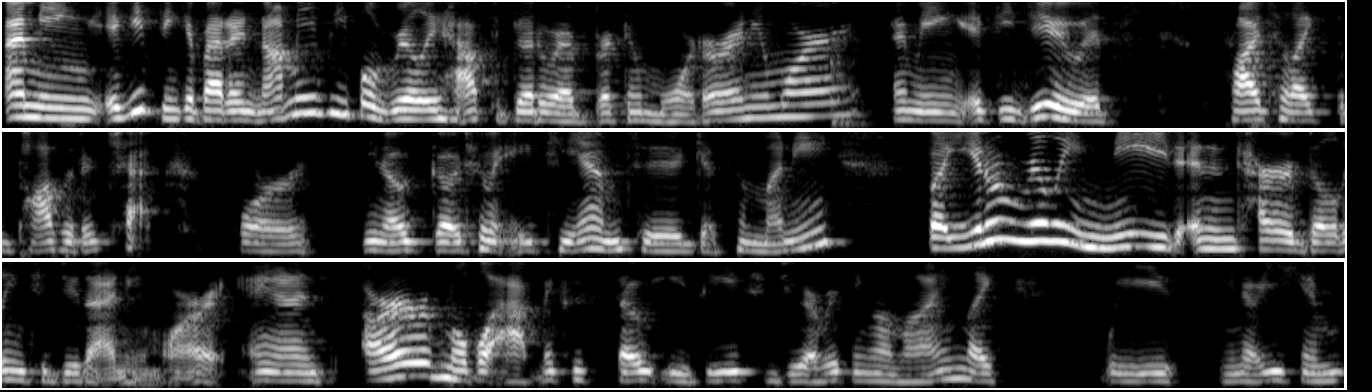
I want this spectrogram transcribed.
I mean, if you think about it, not many people really have to go to a brick and mortar anymore. I mean, if you do, it's probably to like deposit a check or you know, go to an ATM to get some money. But you don't really need an entire building to do that anymore. And our mobile app makes it so easy to do everything online. Like we, you know, you can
